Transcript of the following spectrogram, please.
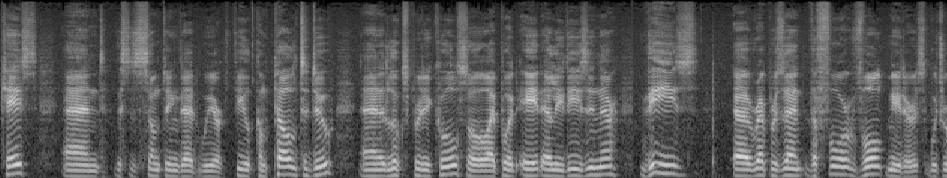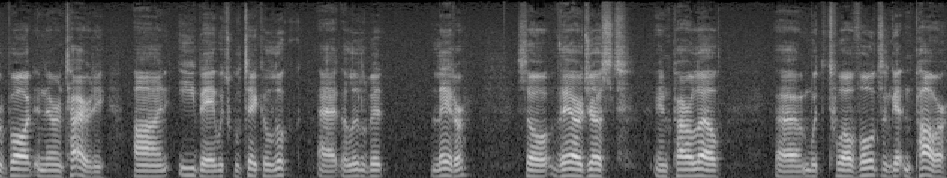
case and this is something that we are feel compelled to do and it looks pretty cool so I put eight LEDs in there. These uh, represent the four voltmeters which were bought in their entirety on eBay which we'll take a look at a little bit later. So they are just in parallel um, with 12 volts and getting power.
